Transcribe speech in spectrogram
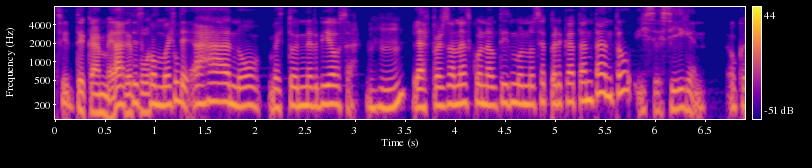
si te cambia es como este, ah, no, me estoy nerviosa. Las personas con autismo no se percatan tanto y se siguen. Ok.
